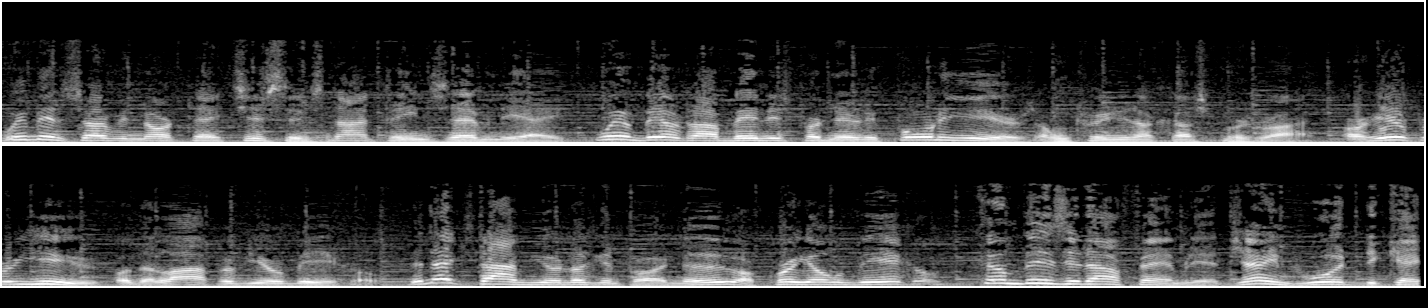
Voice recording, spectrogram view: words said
We've been serving North Texas since 1978. We've built our business for nearly 40 years on treating our customers right. Are here for you for the life of your vehicle. The next time you're looking for a new or pre-owned vehicle, come visit our family at James Wood Decatur.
